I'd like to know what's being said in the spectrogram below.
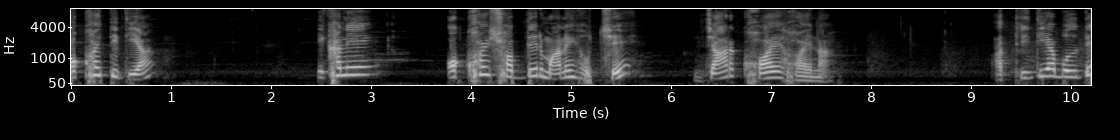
অক্ষয় তৃতীয়া। এখানে অক্ষয় শব্দের মানে হচ্ছে যার ক্ষয় হয় না। আর তৃতীয়া বলতে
